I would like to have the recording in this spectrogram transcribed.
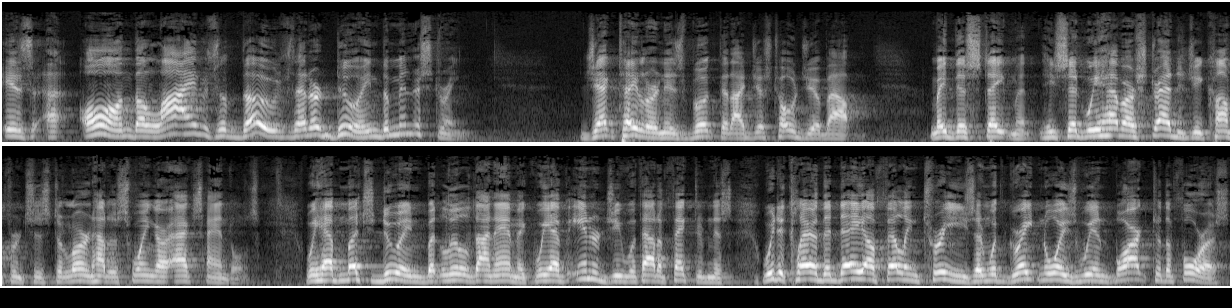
is uh, on the lives of those that are doing the ministering. Jack Taylor, in his book that I just told you about, made this statement. He said, We have our strategy conferences to learn how to swing our axe handles. We have much doing but little dynamic. We have energy without effectiveness. We declare the day of felling trees, and with great noise we embark to the forest.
